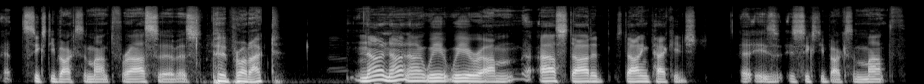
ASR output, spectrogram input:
about 60 bucks a month for our service. Per product? No, no, no. We're, we're um, our started starting package is, is 60 bucks a month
